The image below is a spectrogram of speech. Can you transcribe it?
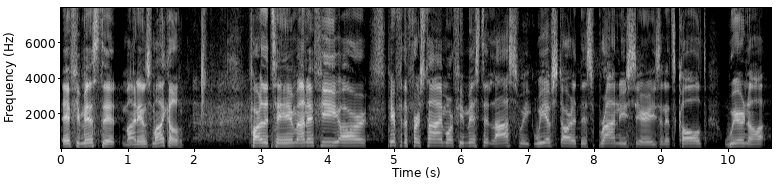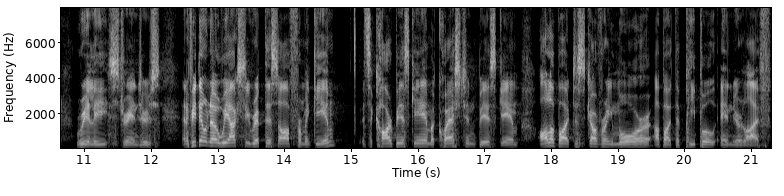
If you missed it, my name's Michael, part of the team. And if you are here for the first time or if you missed it last week, we have started this brand new series and it's called We're Not Really Strangers. And if you don't know, we actually ripped this off from a game. It's a card based game, a question based game, all about discovering more about the people in your life.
